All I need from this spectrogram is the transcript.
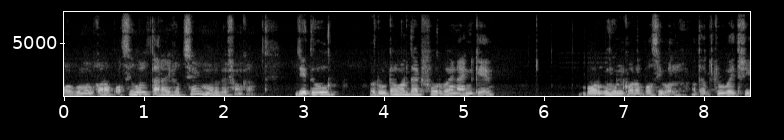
বর্গমূল করা পসিবল তারাই হচ্ছে মূলত সংখ্যা। যেহেতু root over that four by নাইনকে বর্গমূল করা পসিবল অর্থাৎ two by three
